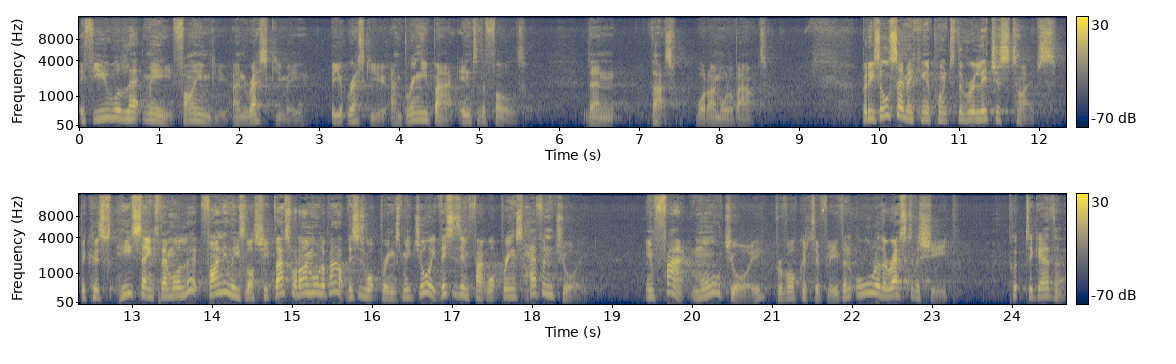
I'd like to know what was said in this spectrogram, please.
If you will let me find you and rescue me, rescue you and bring you back into the fold, then that's what I'm all about. But he's also making a point to the religious types because he's saying to them, Well, look, finding these lost sheep, that's what I'm all about. This is what brings me joy. This is, in fact, what brings heaven joy in fact, more joy, provocatively, than all of the rest of the sheep put together.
